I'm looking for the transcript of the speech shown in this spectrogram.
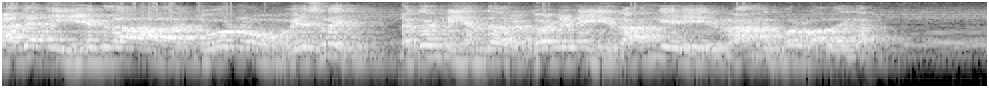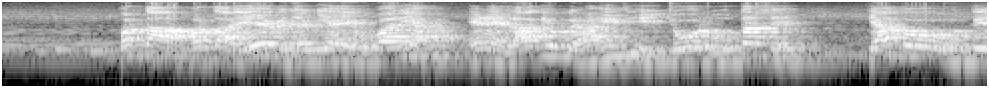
રાજાજી એકલા ચોરનો વેશ લઈ નગરની અંદર ગઢની રાંગે રાંગ ફરવા લાગ્યા. ફરતા ફરતા એક જગ્યાએ ઊભા રહ્યા. એને લાગ્યું કે અહીંથી ચોર ઉતરશે. ત્યાં તો તે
